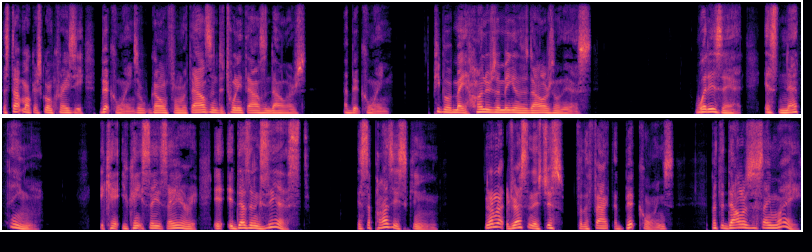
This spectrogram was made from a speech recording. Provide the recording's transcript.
the stock market's going crazy. Bitcoins are going from a thousand to twenty thousand dollars a Bitcoin. People have made hundreds of millions of dollars on this. What is that? It's nothing. It can't, you can't say it's air. It, it doesn't exist. It's a Ponzi scheme. And I'm not addressing this just for the fact of Bitcoins, but the dollar's the same way.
